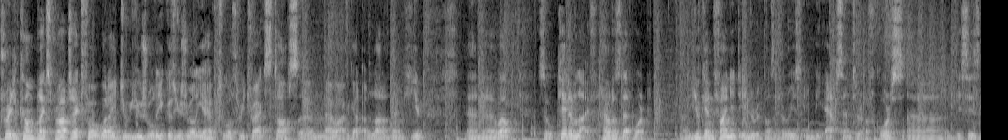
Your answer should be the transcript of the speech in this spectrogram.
pretty complex project for what I do usually, because usually I have two or three tracks tops. Uh, now I've got a lot of them here. And uh, well, so Kdenlive, how does that work? Uh, you can find it in the repositories in the App Center, of course. Uh, this is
